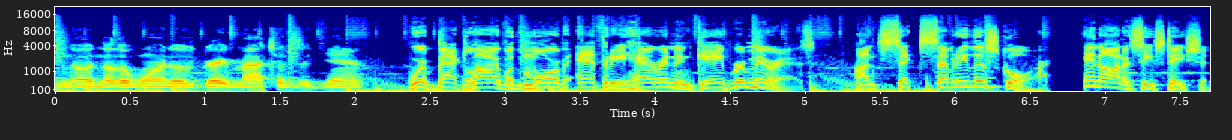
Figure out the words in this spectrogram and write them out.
you know, another one of those great matchups again. We're back live with more of Anthony Herron and Gabe Ramirez on 670 The Score and Audacy Station.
